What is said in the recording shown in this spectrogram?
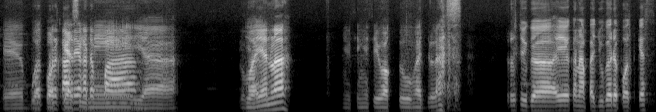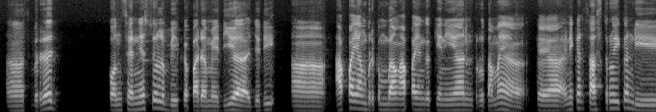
kayak buat, Buat podcast ke ini depan. ya lumayan lah ngisi-ngisi waktu nggak jelas Terus juga ya kenapa juga ada podcast? Eh, Sebenarnya konsennya tuh lebih kepada media. Jadi eh, apa yang berkembang, apa yang kekinian, terutama ya kayak ini kan Sastrui kan di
